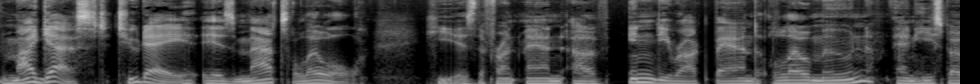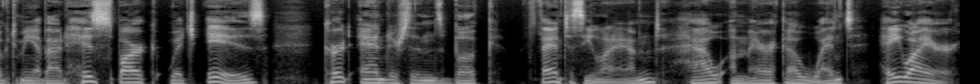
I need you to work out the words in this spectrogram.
My guest today is Matt Lowell. He is the frontman of indie rock band Lo Moon, and he spoke to me about his spark, which is Kurt Andersen's book, Fantasyland How America Went Haywire.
